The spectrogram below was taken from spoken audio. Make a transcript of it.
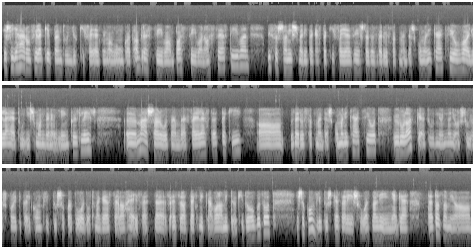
és ugye háromféleképpen tudjuk kifejezni magunkat. Agresszívan, passzívan, asszertívan. Biztosan ismeritek ezt a kifejezést, ez az erőszakmentes kommunikáció, vagy lehet úgy is mondani, hogy én Marshall Rosenberg fejlesztette ki az erőszakmentes kommunikációt. Őről azt kell tudni, hogy nagyon súlyos politikai konfliktusokat oldott meg ezzel a helyzettel, ezzel a technikával, amit ő kidolgozott, és a konfliktus kezelés volt a lényege. Tehát az, ami a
